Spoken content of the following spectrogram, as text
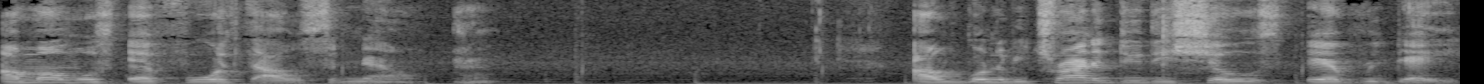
I'm almost at 4,000 now. I'm going to be trying to do these shows every day.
